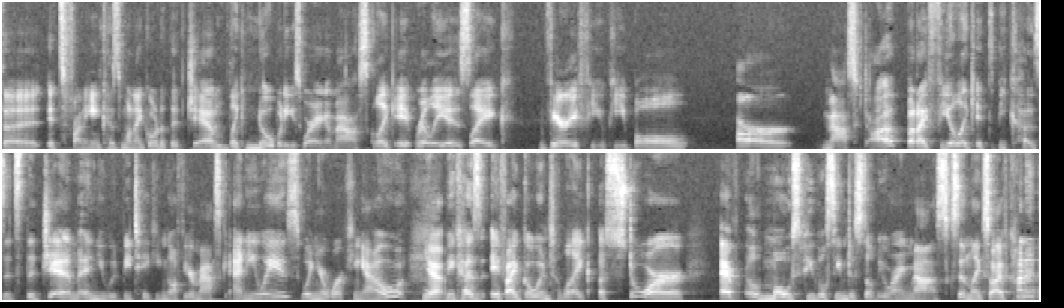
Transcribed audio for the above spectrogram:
the it's funny because when I go to the gym, like nobody's wearing a mask. Like it really is like very few people are masked up but i feel like it's because it's the gym and you would be taking off your mask anyways when you're working out Yeah. because if i go into like a store ev- most people seem to still be wearing masks and like so i've kind of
